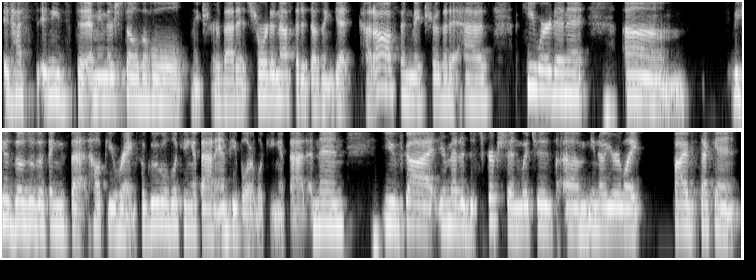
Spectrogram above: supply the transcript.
it has it needs to i mean there's still the whole make sure that it's short enough that it doesn't get cut off and make sure that it has a keyword in it um, because those are the things that help you rank so google's looking at that and people are looking at that and then you've got your meta description which is um, you know your like five second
